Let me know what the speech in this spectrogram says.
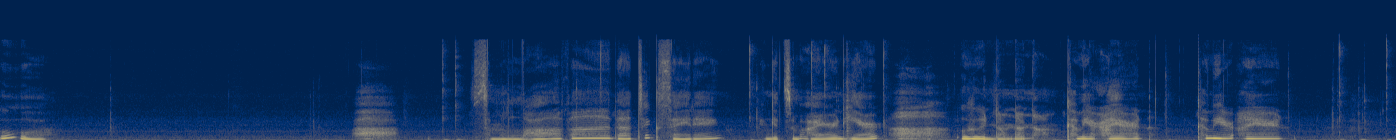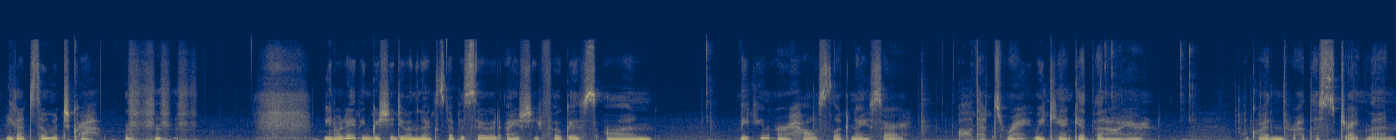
Ooh. Some lava. That's exciting. And get some iron here. Ooh, no, no, no. Come here, iron. Come here, iron. We got so much crap. you know what I think we should do on the next episode? I should focus on making our house look nicer. Oh, that's right. We can't get that iron. We'll go ahead and throw out the string then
